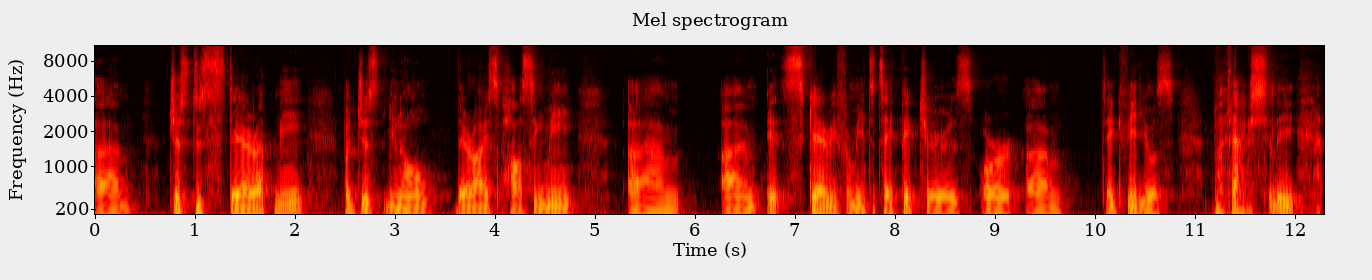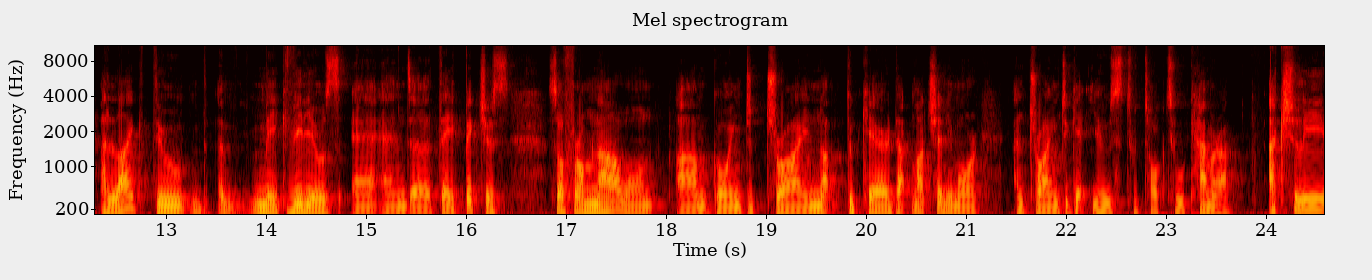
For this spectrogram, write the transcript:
um, just to stare at me, but just, you know, their eyes passing me, um, um, it's scary for me to take pictures or um, take videos but actually I like to uh, make videos and uh, take pictures. So from now on I'm going to try not to care that much anymore and trying to get used to talk to a camera. Actually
